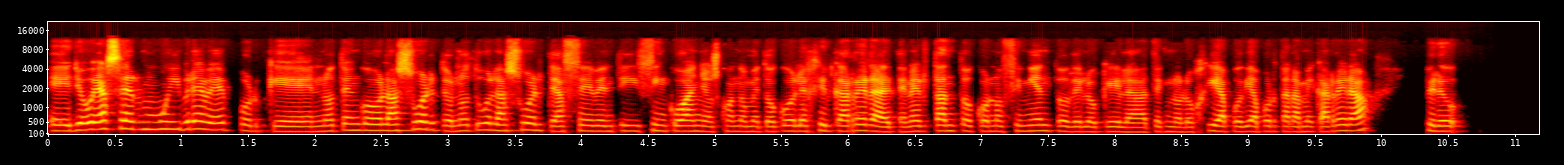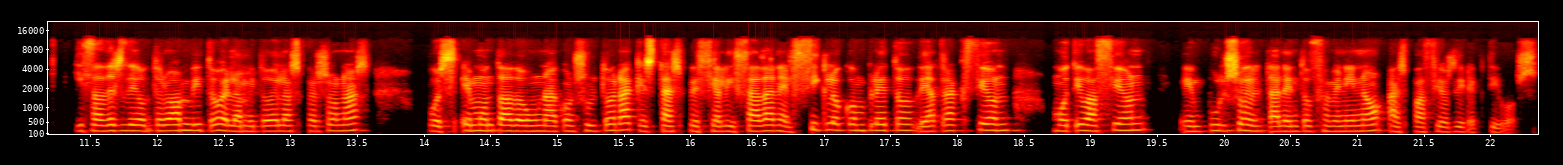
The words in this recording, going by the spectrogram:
eh, yo voy a ser muy breve porque no tengo la suerte o no tuve la suerte hace 25 años cuando me tocó elegir carrera de tener tanto conocimiento de lo que la tecnología podía aportar a mi carrera, pero quizá desde otro ámbito, el ámbito de las personas, pues he montado una consultora que está especializada en el ciclo completo de atracción, motivación e impulso del talento femenino a espacios directivos.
